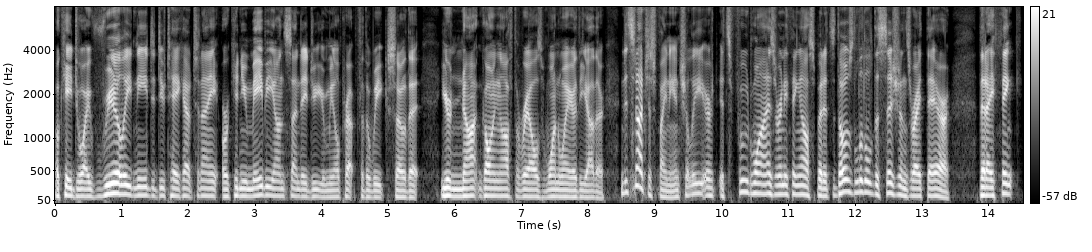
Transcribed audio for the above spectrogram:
Okay, do I really need to do takeout tonight or can you maybe on Sunday do your meal prep for the week so that you're not going off the rails one way or the other. And it's not just financially or it's food wise or anything else, but it's those little decisions right there that I think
